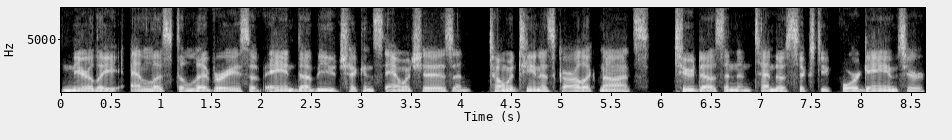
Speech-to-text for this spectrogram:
nearly endless deliveries of A&W chicken sandwiches and Tomatina's garlic knots, two dozen Nintendo 64 games your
